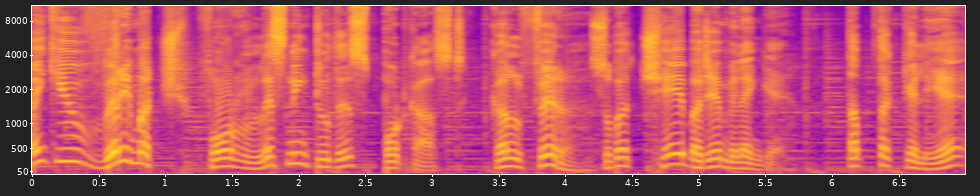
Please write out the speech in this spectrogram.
thank you very much for listening to this podcast कल फिर सुबह छह बजे मिलेंगे। तब तक के लिए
